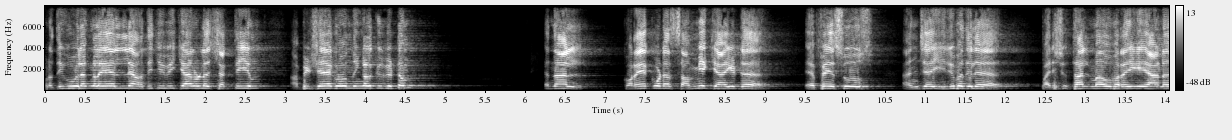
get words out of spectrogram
പ്രതികൂലങ്ങളെയെല്ലാം അതിജീവിക്കാനുള്ള ശക്തിയും അഭിഷേകവും നിങ്ങൾക്ക് കിട്ടും. എന്നാൽ കുറെ കൂടെ സമ്യക്കായിട്ട് എഫ് എസൂസ് അഞ്ച് ഇരുപതിൽ പരിശുദ്ധാത്മാവ് പറയുകയാണ്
